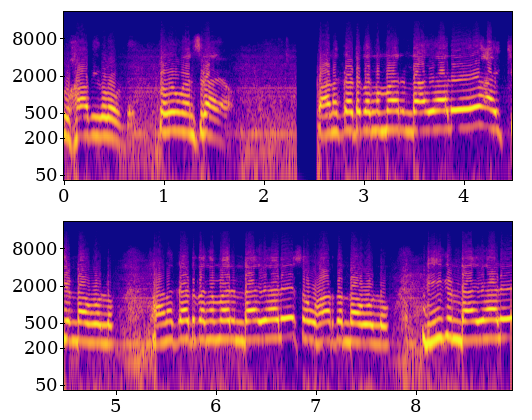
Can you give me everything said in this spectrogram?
സുഹാബികളും ഉണ്ട് ഇപ്പൊ മനസ്സിലായോ? പാണക്കാട്ട് തങ്ങന്മാരുണ്ടായാലേ ഐക്യം ഉണ്ടാവുള്ളൂ. പാണക്കാട്ട് തങ്ങന്മാരുണ്ടായാലേ സൗഹാർദ്ദം ഉണ്ടാവുള്ളൂ. ലീഗ് ഉണ്ടായാലേ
